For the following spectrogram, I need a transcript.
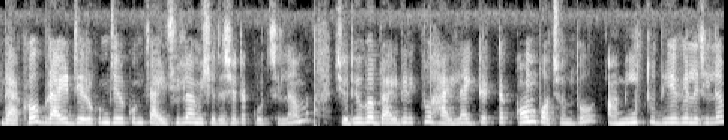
দেখো ব্রাইড যেরকম যেরকম চাইছিল, আমি সেটা সেটা করছিলাম। যদিও বা ব্রাইডের একটু হাইলাইটারটা কম পছন্দ, আমি একটু দিয়ে ফেলেছিলাম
